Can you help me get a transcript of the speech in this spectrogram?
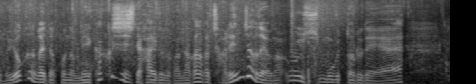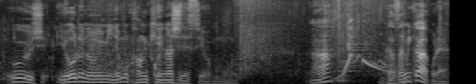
でもよく考えたらこんな目隠しして入るとかなかなかチャレンジャーだよな。うし潜っとるで。うし夜の海でも関係なしですよもう。あ？ガザミかこれ。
